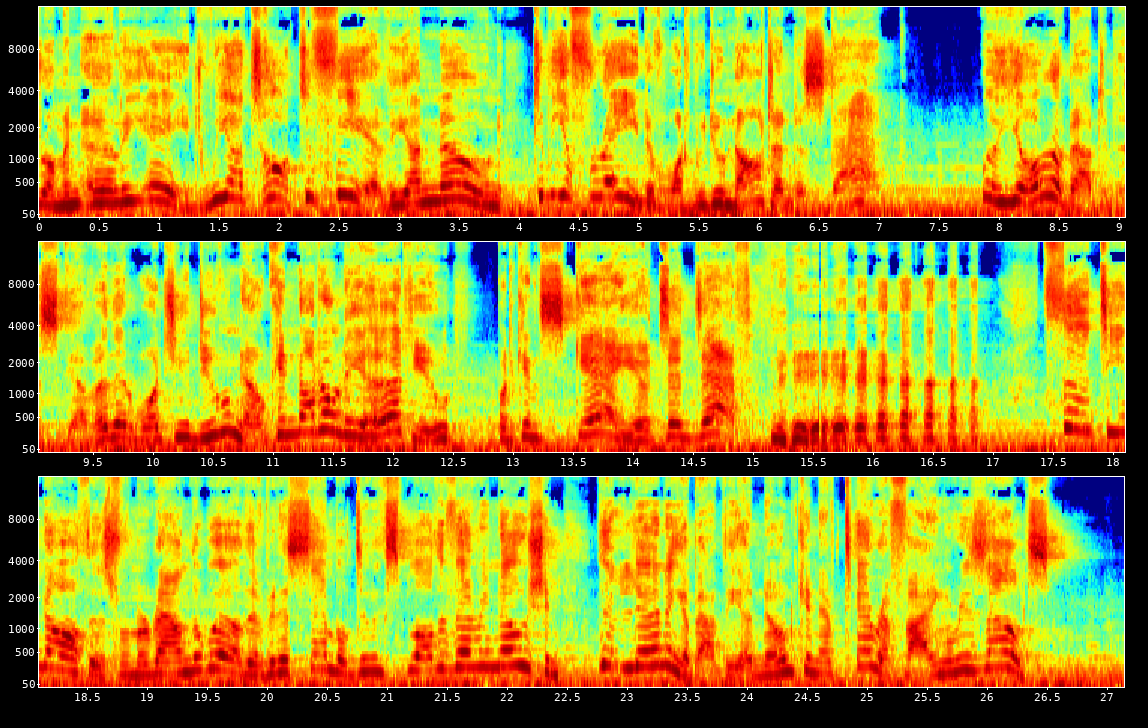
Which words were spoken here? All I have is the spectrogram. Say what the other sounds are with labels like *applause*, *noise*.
From an early age, we are taught to fear the unknown, to be afraid of what we do not understand. Well, you're about to discover that what you do know can not only hurt you, but can scare you to death. *laughs* Thirteen authors from around the world have been assembled to explore the very notion that learning about the unknown can have terrifying results.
